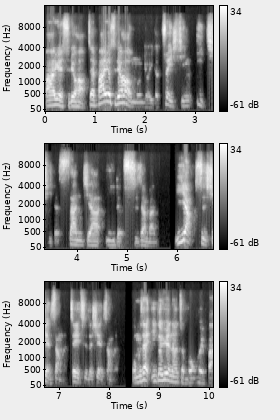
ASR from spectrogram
八月十六号，在八月十六号，我们有一个最新一期的三加一的实战班，一样是线上的。这一次的线上的，我们在一个月呢，总共会办，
